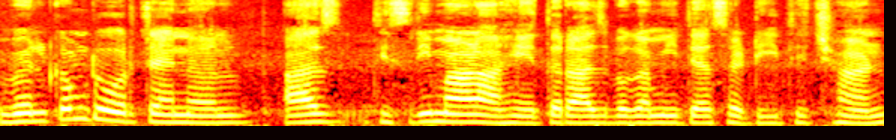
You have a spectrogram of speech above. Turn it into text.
वेलकम टू अवर चॅनल. आज तिसरी माळ आहे तर आज बघा मी त्यासाठी इथे छान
